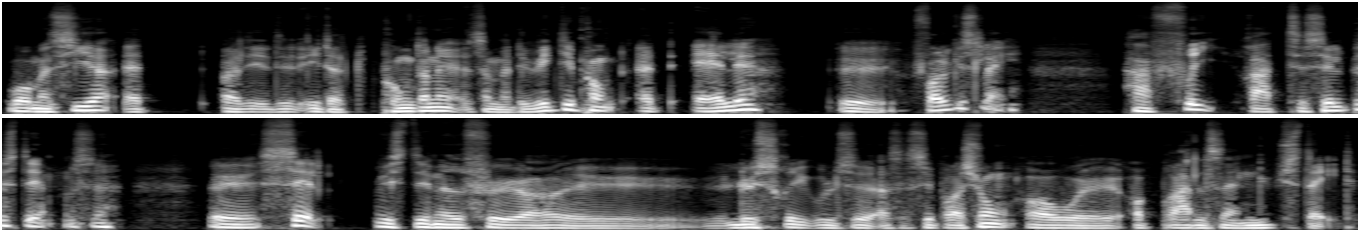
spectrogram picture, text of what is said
hvor man siger, at og er et af punkterne, som er det vigtige punkt, at alle øh, folkeslag har fri ret til selvbestemmelse, øh, selv hvis det medfører øh, løsrivelse, altså separation og øh, oprettelse af en ny stat.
